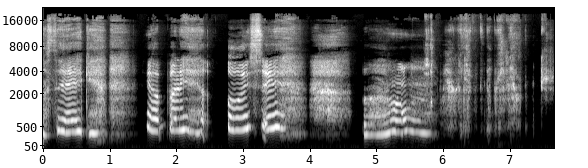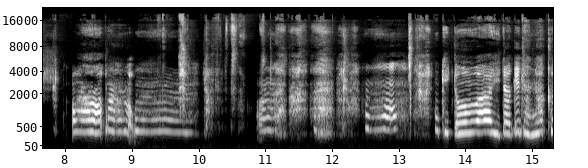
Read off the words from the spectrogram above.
の精液、やっぱり、美味しい。うん。あギトン周りだけじゃなく、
